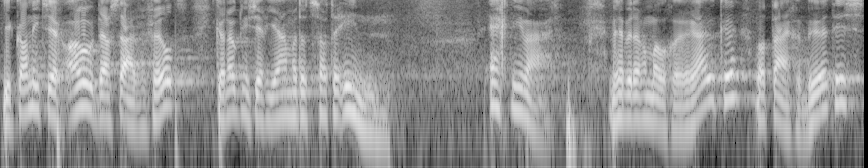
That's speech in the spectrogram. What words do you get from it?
Je kan niet zeggen, oh daar staat vervuld. Je kan ook niet zeggen, ja maar dat zat erin. Echt niet waar. We hebben er mogen ruiken wat daar gebeurd is.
